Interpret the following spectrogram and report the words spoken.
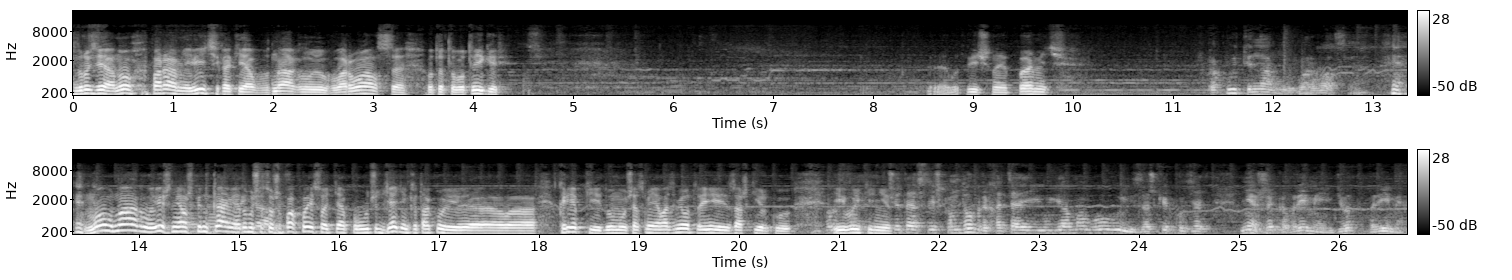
Друзья, ну пора мне, видите, как я в наглую ворвался. Вот это вот Игорь. Э, Вот вечная память. Какую ты наглую ворвался? а? Ну, наглую, видишь, меня уж пинками. Я думаю, сейчас уже по фейсу от тебя получу. Дяденька такой э, крепкий, думаю, сейчас меня возьмет и за шкирку и выкинет. Что-то я слишком добрый, хотя я могу и за шкирку взять. Не, Жека, время идет, время.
